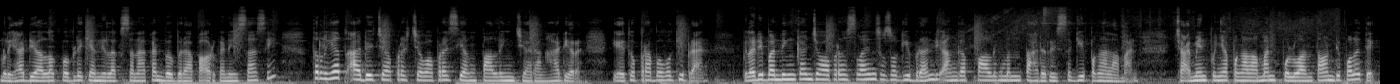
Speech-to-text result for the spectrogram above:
Melihat dialog publik yang dilaksanakan beberapa organisasi, terlihat ada capres-cawapres yang paling jarang hadir, yaitu Prabowo Gibran. Bila dibandingkan cawapres lain, sosok Gibran dianggap paling mentah dari segi pengalaman. Caimin punya pengalaman puluhan tahun di politik,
